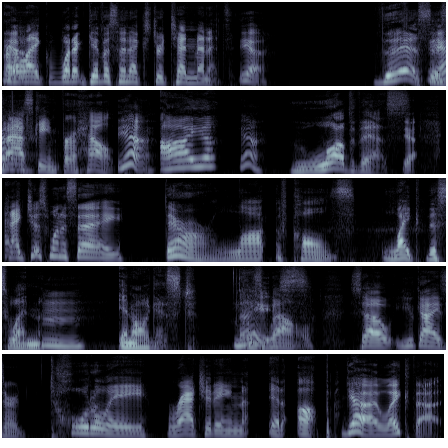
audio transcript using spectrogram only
or Yeah. like what give us an extra 10 minutes. yeah. This is Yeah. asking for help. Yeah. I Yeah. love this. Yeah. And I just want to say there are a lot of calls like this one Hmm. in August Nice. as well. So you guys are totally ratcheting it up. Yeah, I like that.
